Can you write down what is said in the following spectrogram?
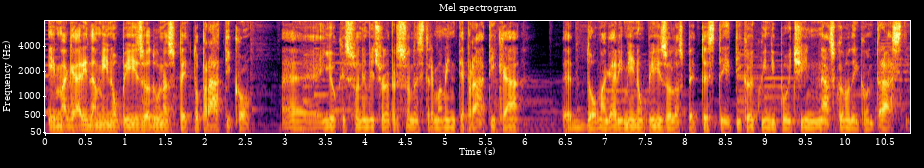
e magari dà meno peso ad un aspetto pratico. Eh, io che sono invece una persona estremamente pratica, eh, do magari meno peso all'aspetto estetico e quindi poi ci nascono dei contrasti.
